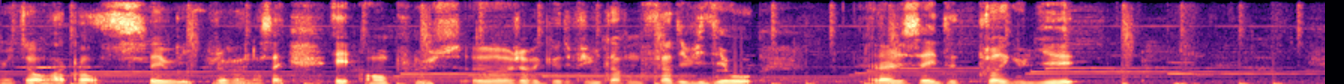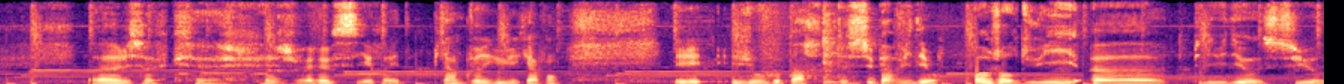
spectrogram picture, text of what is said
j'étais en vacances, et oui, j'avais annoncé. Et en plus, j'avais que des difficultés à faire des vidéos. Là, j'essaye d'être plus régulier euh, J'espère que je vais réussir à être bien plus régulier qu'avant. Et je vous prépare de super vidéos. Aujourd'hui, euh, petite vidéo sur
